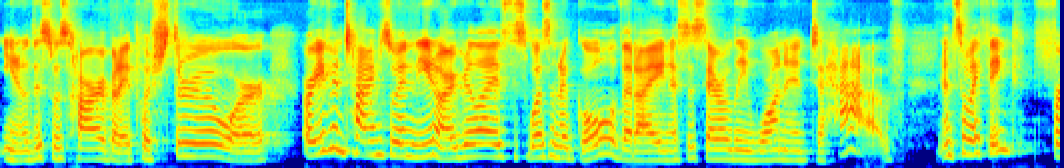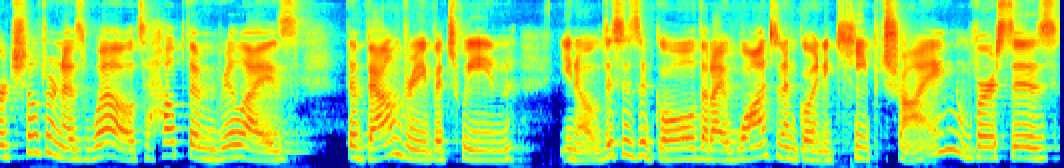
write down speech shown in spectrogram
you know this was hard but i pushed through or or even times when you know i realized this wasn't a goal that i necessarily wanted to have and so i think for children as well to help them realize the boundary between you know, this is a goal that I want and I'm going to keep trying versus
